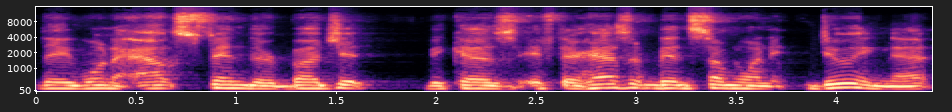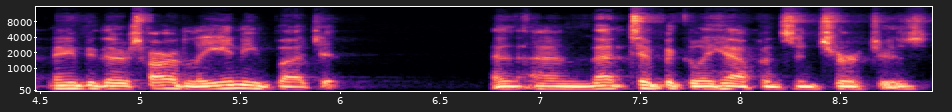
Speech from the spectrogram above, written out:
they want to outspend their budget because if there hasn't been someone doing that, maybe there's hardly any budget. And, and that typically happens in churches.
